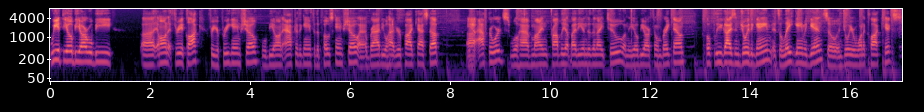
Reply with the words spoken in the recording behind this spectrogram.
We at the OBR will be uh, on at three o'clock for your pregame show. We'll be on after the game for the postgame show. Uh, Brad, you'll have your podcast up uh, afterwards. We'll have mine probably up by the end of the night too on the OBR film breakdown. Hopefully, you guys enjoy the game. It's a late game again, so enjoy your one o'clock kicks.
